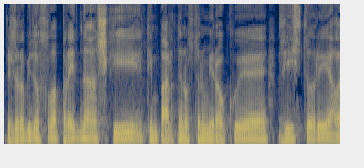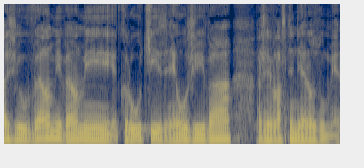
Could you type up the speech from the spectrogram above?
Že robí doslova prednášky tým partnerom, s ktorými rokuje z histórie, ale že ju veľmi, veľmi krúti, zneužíva a že vlastne nerozumie.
